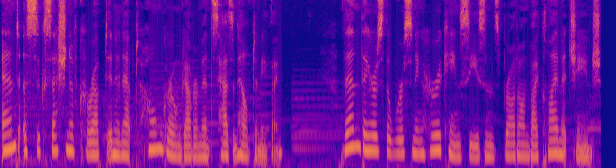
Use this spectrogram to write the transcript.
and a succession of corrupt and inept homegrown governments hasn't helped anything. Then there's the worsening hurricane seasons brought on by climate change,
